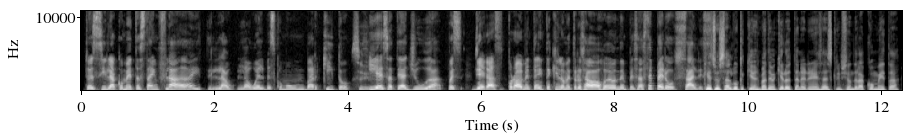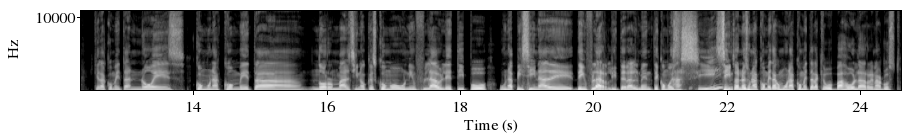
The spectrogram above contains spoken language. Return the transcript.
Entonces, si la cometa está inflada y la, la vuelves como un barquito Sí. y esa te ayuda, pues llegas probablemente 20 kilómetros abajo de donde empezaste, pero sales. Que eso es algo que quiero, me quiero detener en esa descripción de la cometa, que la cometa no es como una cometa normal, sino que es como un inflable tipo una piscina de, de inflar, literalmente como es. ¿Ah, sí? Sí, o sea, no es una cometa como una cometa a la que vos vas a volar en agosto.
